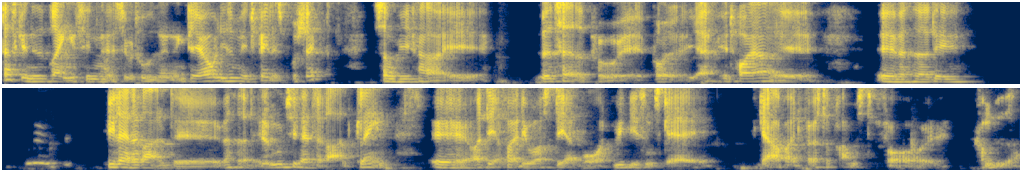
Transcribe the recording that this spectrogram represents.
der skal nedbringe sin øh, CO2-udledning. Det er jo ligesom et fælles projekt, som vi har øh, vedtaget på, øh, på ja, et højere, øh, øh, hvad hedder det, bilateralt, øh, hvad hedder det, eller multilateralt plan. Øh, og derfor er det jo også der, hvor vi ligesom skal, øh, skal arbejde først og fremmest for øh, at øh, komme videre.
